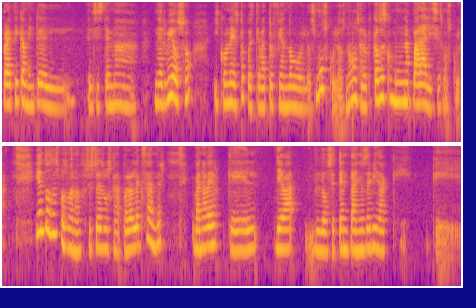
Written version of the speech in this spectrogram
prácticamente el, el sistema nervioso y con esto pues te va atrofiando los músculos, ¿no? O sea, lo que causa es como una parálisis muscular. Y entonces, pues bueno, si ustedes buscan a Pablo Alexander, van a ver que él lleva los 70 años de vida que,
